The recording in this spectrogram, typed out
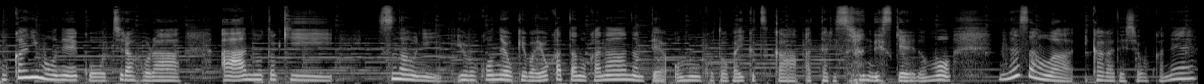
他にもねこうちらほらああの時素直に喜んでおけばよかったのかななんて思うことがいくつかあったりするんですけれども皆さんはいかがでしょうかね？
